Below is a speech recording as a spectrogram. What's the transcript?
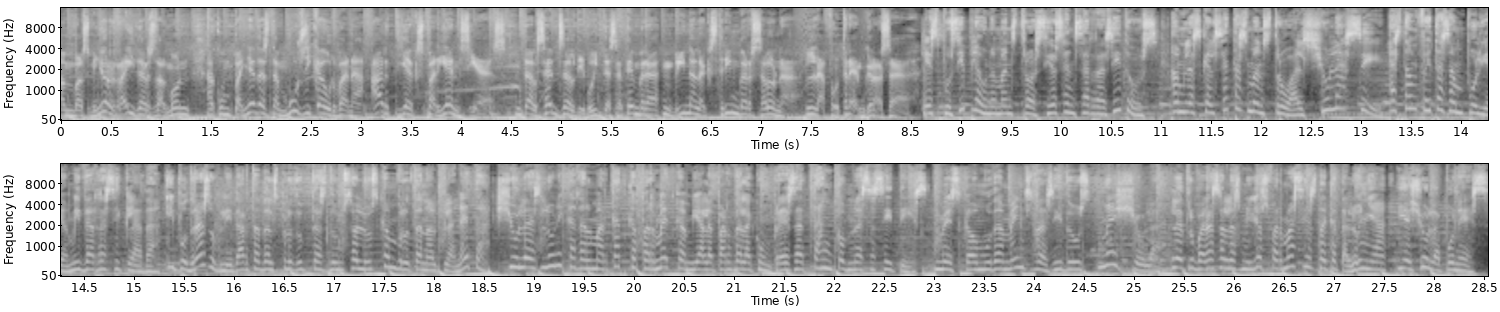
amb els millors riders del món acompanyades de música urbana, art i experiències. Del 16 al 18 de setembre vine a l'Extreme Barcelona. La fotrem grossa. És possible una menstruació sense residus? Amb les calcetes menstruals Xula, sí. Estan fetes amb poliamida reciclada i podràs oblidar-te dels productes d'un sol ús que embruten el planeta. Xula és l'única del mercat que permet canviar la part de la compresa tant com necessitis. Més còmode, menys residus, més Xula. La trobaràs a les millors farmàcies de Catalunya i a xula.es.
